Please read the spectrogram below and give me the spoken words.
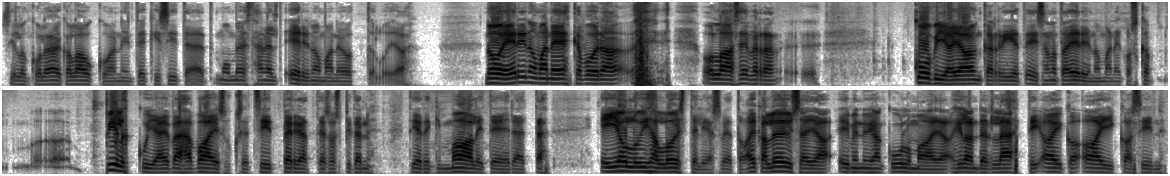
silloin, kun oli aika laukua, niin teki sitä. Et mun mielestä häneltä erinomainen ottelu. Ja no erinomainen ehkä voidaan olla sen verran äh, kovia ja ankaria, että ei sanota erinomainen, koska äh, pilkku jäi vähän vaisukset. Siitä periaatteessa olisi pitänyt tietenkin maali tehdä, että ei ollut ihan loistelias veto. Aika löysä ja ei mennyt ihan kulmaa ja Hilander lähti aika aikaisin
